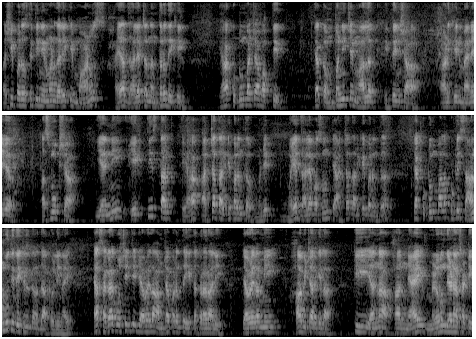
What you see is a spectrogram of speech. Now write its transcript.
अशी परिस्थिती निर्माण झाली की माणूस हयात झाल्याच्यानंतर देखील ह्या कुटुंबाच्या बाबतीत त्या कंपनीचे मालक हितेन शहा आणखीन मॅनेजर हसमुख शाह यांनी एकतीस तार ह्या आजच्या तारखेपर्यंत म्हणजे मयत झाल्यापासून ते आजच्या तारखेपर्यंत त्या कुटुंबाला कुठली सहानुभूती देखील दाखवली नाही. ह्या सगळ्या गोष्टींची ज्यावेळेला आमच्यापर्यंत ही तक्रार आली त्यावेळेला मी हा विचार केला की यांना हा न्याय मिळवून देण्यासाठी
